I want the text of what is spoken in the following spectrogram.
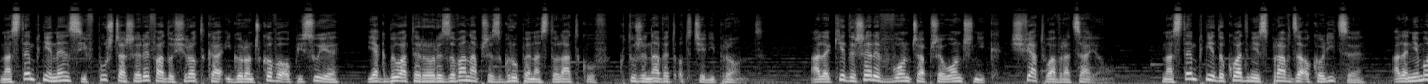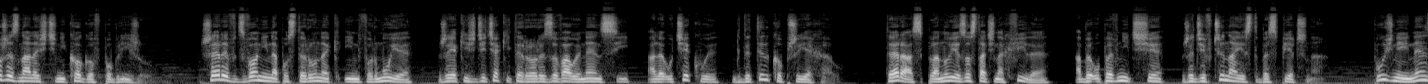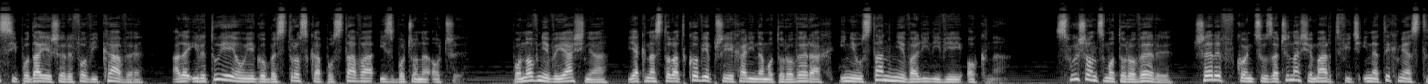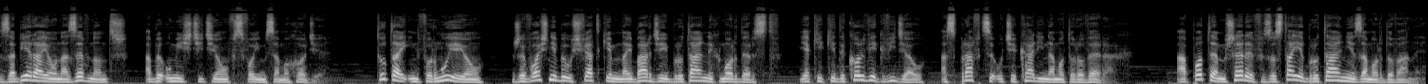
Następnie Nancy wpuszcza szeryfa do środka i gorączkowo opisuje, jak była terroryzowana przez grupę nastolatków, którzy nawet odcięli prąd. Ale kiedy szeryf włącza przełącznik, światła wracają. Następnie dokładnie sprawdza okolice, ale nie może znaleźć nikogo w pobliżu. Szeryf dzwoni na posterunek i informuje, że jakieś dzieciaki terroryzowały Nancy, ale uciekły, gdy tylko przyjechał. Teraz planuje zostać na chwilę, aby upewnić się, że dziewczyna jest bezpieczna. Później Nancy podaje szeryfowi kawę, ale irytuje ją jego beztroska postawa i zboczone oczy. Ponownie wyjaśnia, jak nastolatkowie przyjechali na motorowerach i nieustannie walili w jej okna. Słysząc motorowery, szeryf w końcu zaczyna się martwić i natychmiast zabiera ją na zewnątrz, aby umieścić ją w swoim samochodzie. Tutaj informuje ją, że właśnie był świadkiem najbardziej brutalnych morderstw, jakie kiedykolwiek widział, a sprawcy uciekali na motorowerach. A potem szeryf zostaje brutalnie zamordowany.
